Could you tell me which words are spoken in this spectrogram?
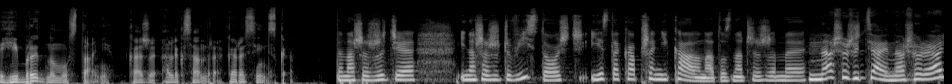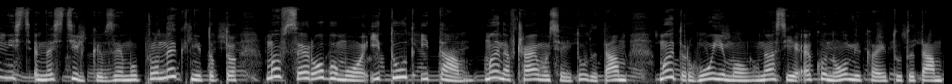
гібридному стані, каже Олександра Карасінська. To nasze życie i nasza rzeczywistość jest taka przenikalna, to znaczy, że my Наше життя і наша реальність настільки взаємопроникні, тобто ми все робимо і тут, і там. Ми навчаємося і тут, і там. Ми торгуємо. У нас є економіка і тут, і там.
